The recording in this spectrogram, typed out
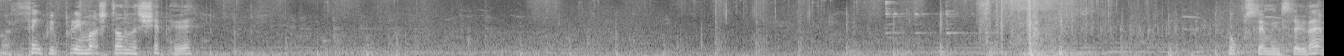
I think we've pretty much done the ship here. Oops, didn't to do that.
